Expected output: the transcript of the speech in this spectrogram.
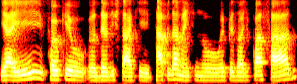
E aí foi o que eu, eu dei o destaque rapidamente no episódio passado,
